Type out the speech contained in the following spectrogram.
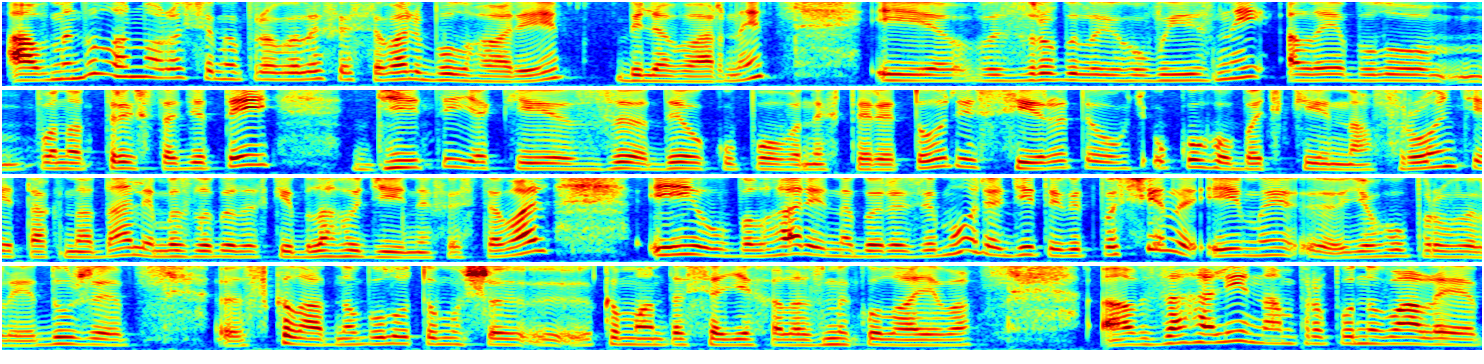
А в минулому році ми провели фестиваль в Болгарії біля Варни. І зробили його виїзний, але було понад 300 дітей. Діти, які з деокупованих територій, сіроти, у у кого батьки на фронті і так надалі. Ми зробили такий благодійний фестиваль. І в Болгарії на березі моря діти відпочили, і ми е, його провели. Дуже е, складно було, тому що е, команда вся їхала з Миколаєва. А взагалі нам пропонували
